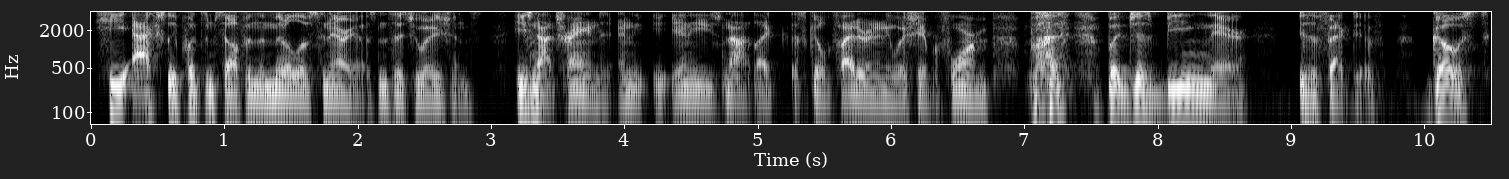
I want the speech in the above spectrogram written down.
he actually puts himself in the middle of scenarios and situations. He's not trained, and and he's not like a skilled fighter in any way, shape, or form. But but just being there is effective. Ghost,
